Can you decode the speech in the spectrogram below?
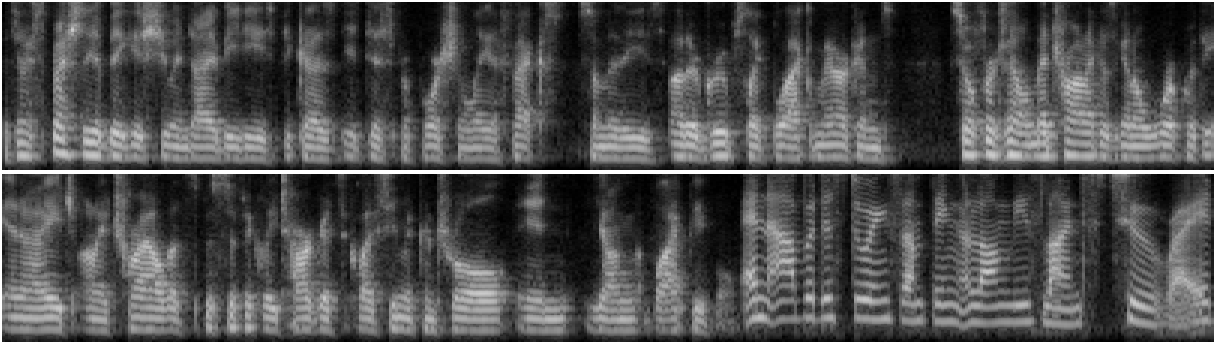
It's especially a big issue in diabetes because it disproportionately affects some of these other groups like Black Americans. So, for example, Medtronic is going to work with the NIH on a trial that specifically targets glycemic control in young Black people. And Abbott is doing something along these lines too, right?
